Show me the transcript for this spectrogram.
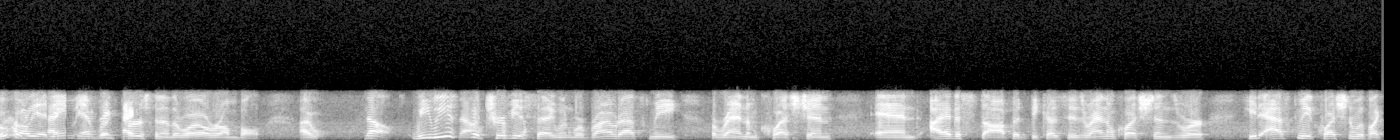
Who, how oh yeah, name every person in the Royal Rumble. I no. We we used no. to do a trivia segment where Brian would ask me a random question, and I had to stop it because his random questions were he'd ask me a question with like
